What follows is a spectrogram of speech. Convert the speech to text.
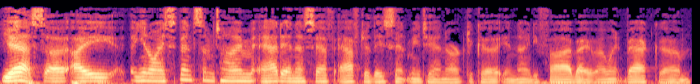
Yes, uh, I you know I spent some time at NSF after they sent me to Antarctica in '95. I, I, went back um,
